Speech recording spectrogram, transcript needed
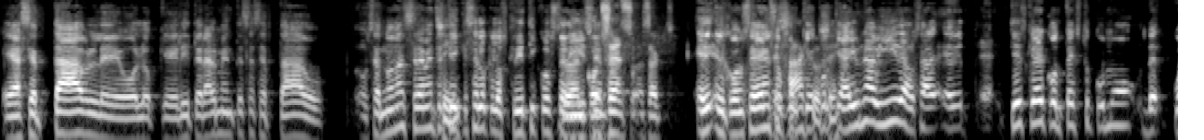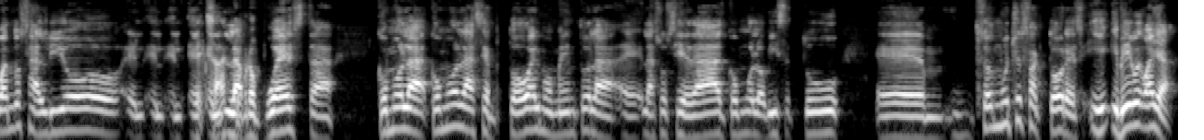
eh, aceptable o lo que literalmente es aceptado. O sea, no necesariamente tiene que ser lo que los críticos te dicen. El consenso, exacto. El, consenso, porque, porque hay una vida, o sea, eh, eh, tienes que ver el contexto, cómo, de, cuándo salió el, la propuesta, cómo la, cómo la aceptó el momento la, la sociedad, cómo lo viste tú. son muchos factores. Y, y vaya,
